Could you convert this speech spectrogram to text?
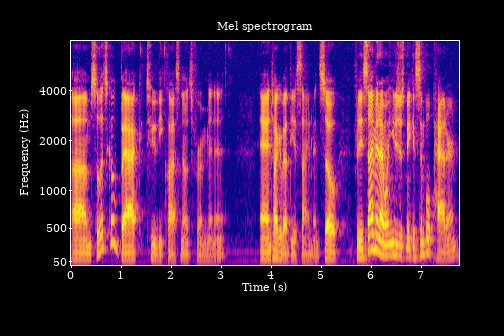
Um, so let's go back to the class notes for a minute and talk about the assignment. So for the assignment, I want you to just make a simple pattern,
